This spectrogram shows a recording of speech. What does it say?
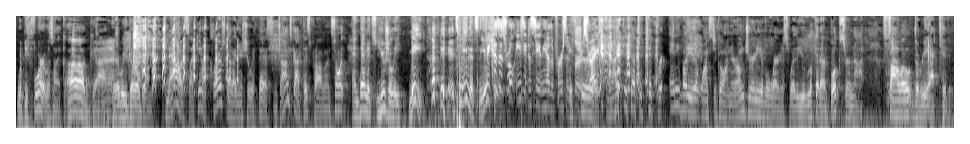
Where before it was like, oh God, here we go again. now it's like, you know, Claire's got an issue with this, and John's got this problem, and so, it, and then it's usually me. it's me that's the issue. Because it's real easy to see in the other person It first, sure right? is. And I think that's a tip for anybody that wants to go on their own journey of awareness, whether you look at our books or not. Follow the reactivity.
